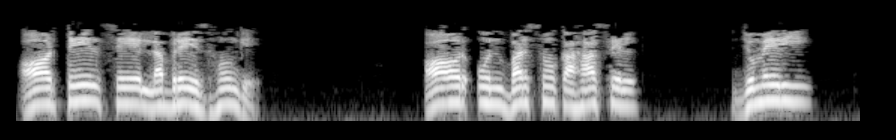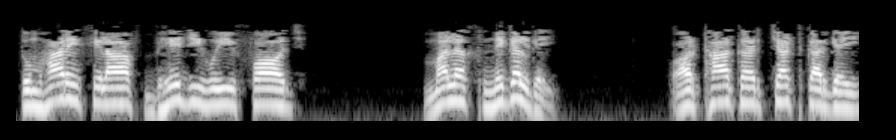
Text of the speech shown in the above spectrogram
اور تیل سے لبریز ہوں گے۔ اور ان برسوں کا حاصل جو میری تمہارے خلاف بھیجی ہوئی فوج ملخ نگل گئی اور کھا کر چٹ کر گئی۔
